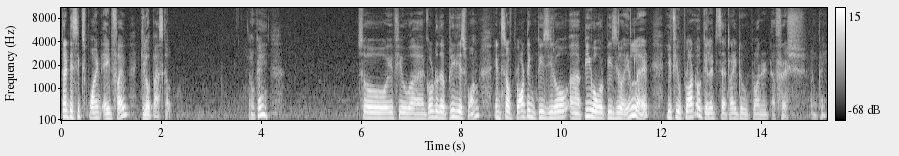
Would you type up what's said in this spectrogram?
36.85 kilopascal. Okay. So, if you uh, go to the previous one instead of plotting P0 uh, P over P0 inlet if you plot okay let us uh, try to plot it afresh okay.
